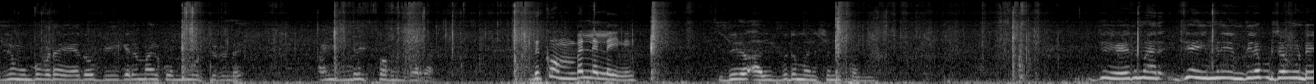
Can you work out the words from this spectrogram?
ഇതിനു മുമ്പ് ഇവിടെ ഏതോ ഭീകരന്മാർ കൊമ്പ് മുറിച്ചിട്ടുണ്ട്. അതിന്റെ ഇപ്പം ഭീകരനാ. ഇത് കൊമ്പല്ലേ ഇനി? ഇതൊരു അത്ഭുത മനുഷ്യന്റെ കൊമ്പ് ഇത് ഏത് മര ഇത് ഇമ്മനെ എന്തിനാ പിടിച്ചാൽ കൊണ്ട്?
